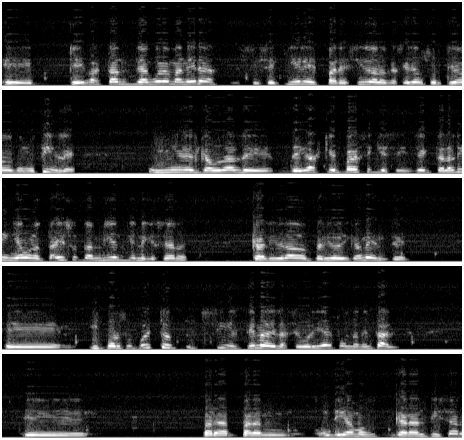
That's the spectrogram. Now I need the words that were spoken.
Eh, que es bastante, de alguna manera, si se quiere, es parecido a lo que sería un surtidor de combustible. Mide el caudal de, gas que pasa y que se inyecta a la línea. Bueno, eso también tiene que ser calibrado periódicamente. Eh, y por supuesto, sí, el tema de la seguridad es fundamental. Eh, para, para, digamos, garantizar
